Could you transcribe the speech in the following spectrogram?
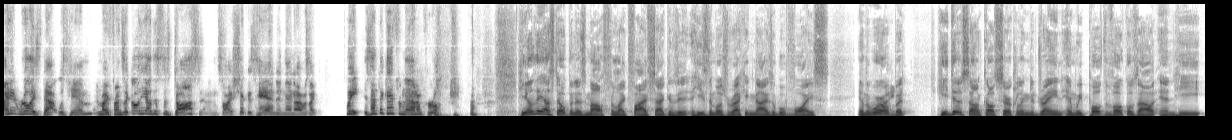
I didn't realize that was him. And my friend's like, "Oh yeah, this is Dawson." And so I shook his hand, and then I was like, "Wait, is that the guy from the Adam Carolla?" He only has to open his mouth for like five seconds. He's the most recognizable voice in the world. Right. But he did a song called "Circling the Drain," and we pulled the vocals out, and he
